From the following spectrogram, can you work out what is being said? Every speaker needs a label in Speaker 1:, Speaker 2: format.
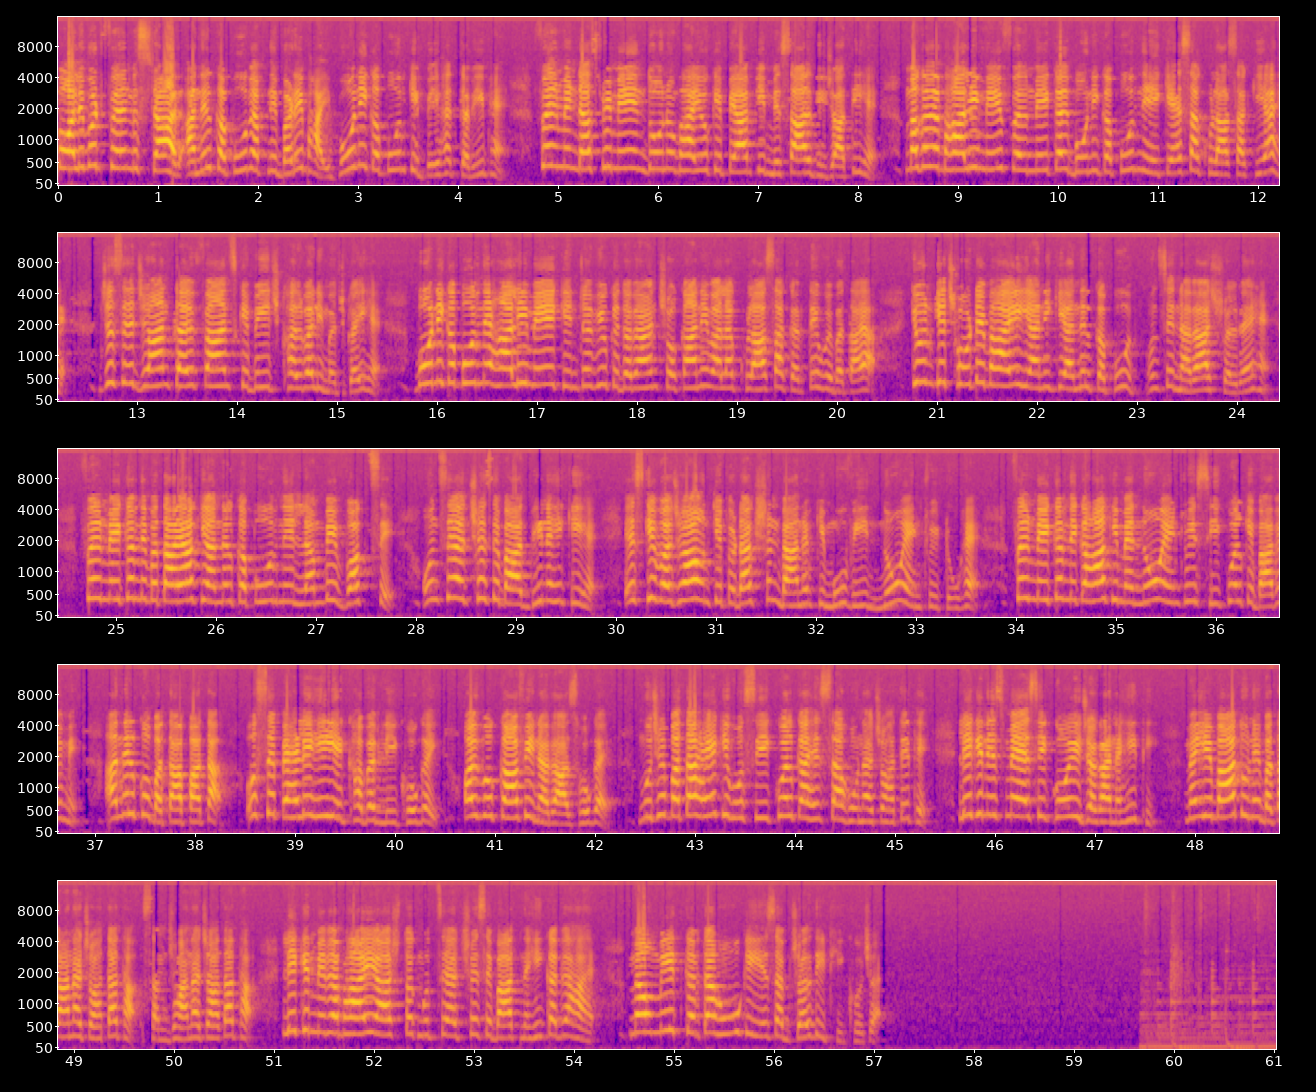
Speaker 1: Bollywood film star Anil Kapoor अपने बड़े भाई बोनी कपूर के बेहद करीब हैं। फ़िल्म इंडस्ट्री में इन दोनों भाइयों के प्यार की मिसाल दी जाती है मगर अब हाल ही में फ़िल्म मेकर बोनी कपूर ने एक ऐसा खुलासा किया है, जिसे जानकर फैंस के बीच खलबली मच गई है बोनी कपूर ने हाल ही में एक इंटरव्यू के दौरान चौंकाने वाला खुलासा करते हुए बताया कि उनके छोटे भाई यानी कि अनिल कपूर उनसे नाराज़ चल रहे हैं। फ़िल्म मेकर ने बताया कि अनिल कपूर ने लंबे वक्त से उनसे अच्छे से बात भी नहीं की है। इसकी वजह उनके प्रोडक्शन बैनर की मूवी नो एंट्री टू है। फ़िल्म मेकर ने कहा कि मैं नो एंट्री सीक्वल के बारे में अनिल को बता पाता। उससे पहले ही ये खबर लीक हो गई और वो काफ़ी नाराज़ हो गए। मुझे पता है कि वो सीक्वल का हिस्सा होना चाहते थे, लेकिन इसमें ऐसी कोई जगह नहीं थी। मैं ये बात उन्हें बताना चाहता था, समझाना चाहता था, लेकिन मेरा भाई आज तक मुझसे अच्छे से बात नहीं कर रहा है। मैं उम्मीद करता हूँ कि ये सब जल्दी ठीक हो जाए।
